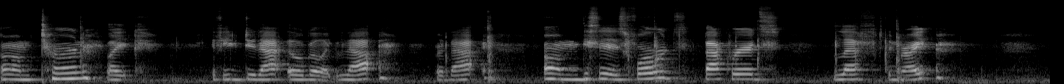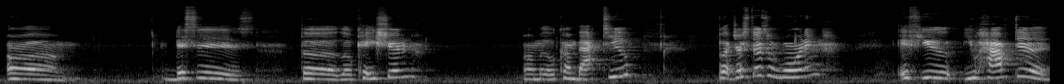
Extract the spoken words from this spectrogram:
um, turn, like if you do that, it'll go like that or that. Um, this is forwards, backwards, left, and right. Um, this is the location. Um, it'll come back to you. But just as a warning, if you you have to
